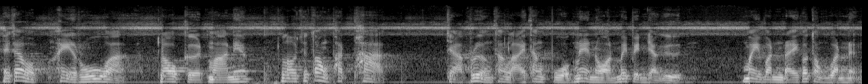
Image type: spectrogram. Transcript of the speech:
ให้ข้าบอกให้รู้ว่าเราเกิดมาเนี่ยเราจะต้องพัดภาคจากเรื่องทั้งหลายทั้งปวงแน่นอนไม่เป็นอย่างอื่น ไม่วันใดก็ต้องวันหนึ่ง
